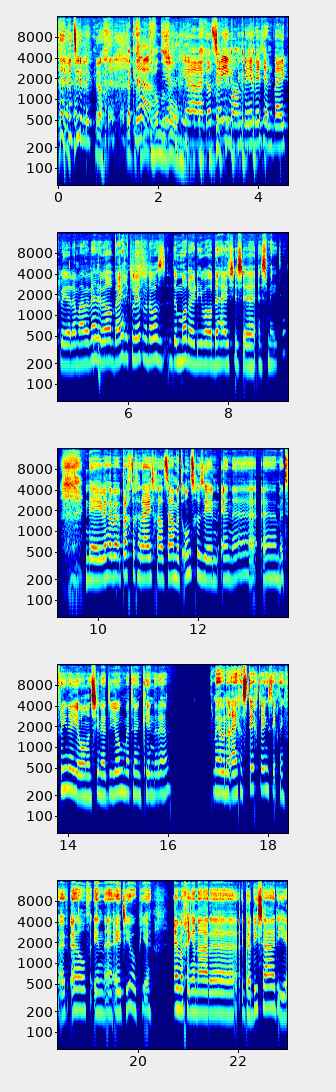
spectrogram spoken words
natuurlijk. Ja, Lekker Ja. genieten van de Ja, zon. ja, dat zei iemand. Ben je een beetje aan het bijkleuren. Maar we werden wel bijgekleurd. Maar dat was de modder die we op de huisjes eh, smeten. Nee, we hebben een prachtige reis gehad samen met ons gezin. En eh, eh, met vrienden, Jon en Jeanette de Jong met hun kinderen. We hebben een eigen stichting, Stichting 511 in eh, Ethiopië. En we gingen naar Gadissa, die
